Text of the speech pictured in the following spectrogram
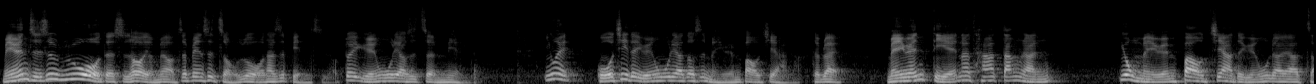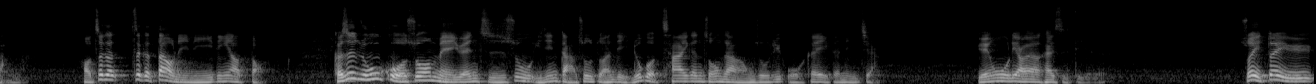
美元指数弱的时候有没有？这边是走弱，它是贬值哦，对原物料是正面的，因为国际的原物料都是美元报价嘛，对不对？美元跌，那它当然用美元报价的原物料要涨嘛，好，这个这个道理你一定要懂。可是如果说美元指数已经打出转底，如果差一根中长红出去，我可以跟你讲，原物料要开始跌了。所以对于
